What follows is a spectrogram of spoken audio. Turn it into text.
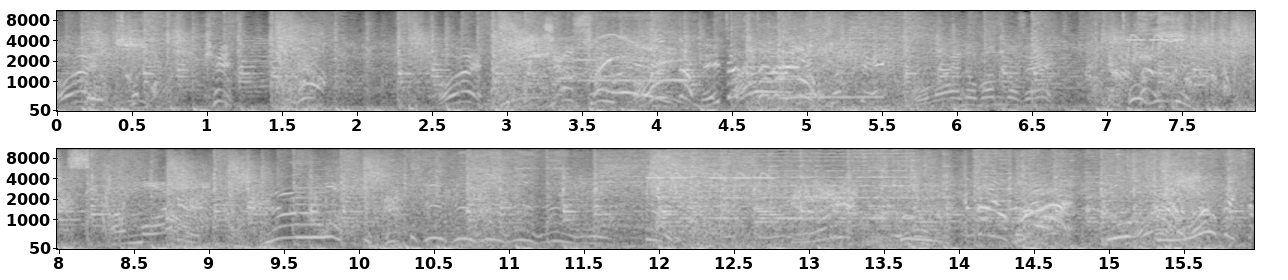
おれけおれジャストウェイあんためちゃくちゃだよお前の番だぜ捕まえるうおだよこれ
